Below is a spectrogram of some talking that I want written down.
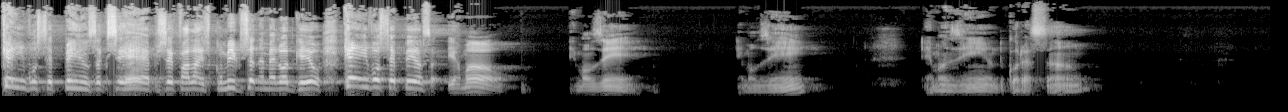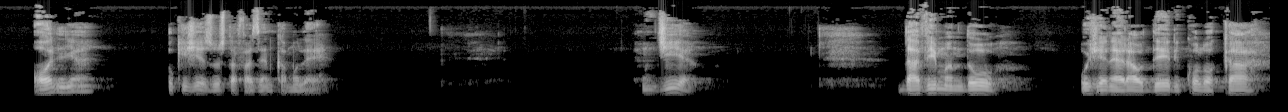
Quem você pensa que você é para você falar isso comigo? Você não é melhor do que eu. Quem você pensa? Irmão, irmãozinho, irmãozinho, irmãzinho do coração. Olha o que Jesus está fazendo com a mulher. Um dia, Davi mandou o general dele colocar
